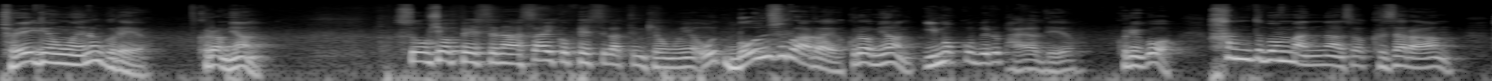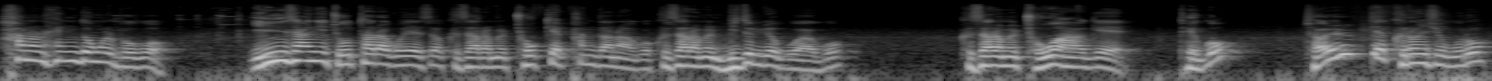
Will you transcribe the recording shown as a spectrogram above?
저의 경우에는 그래요. 그러면 소시오패스나 사이코패스 같은 경우에 뭔 수로 알아요? 그러면 이목구비를 봐야 돼요. 그리고 한두 번 만나서 그 사람 하는 행동을 보고 인상이 좋다라고 해서 그 사람을 좋게 판단하고 그 사람을 믿으려고 하고 그 사람을 좋아하게 되고 절대 그런 식으로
